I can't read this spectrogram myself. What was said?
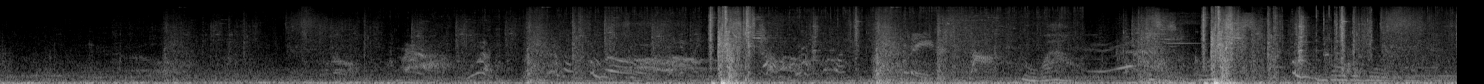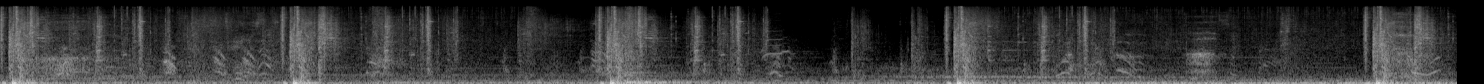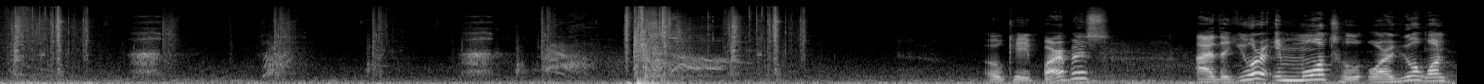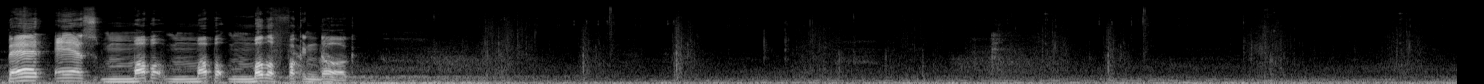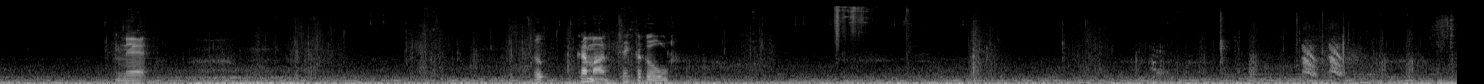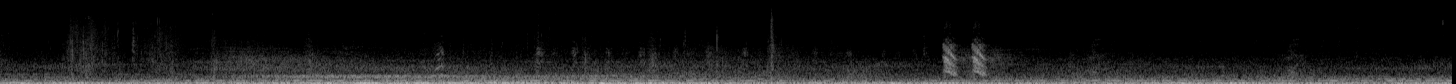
Okay, Barbas. Either you're immortal or you're one badass mother, mother, motherfucking dog. Nah. Oh, come on, take the gold.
